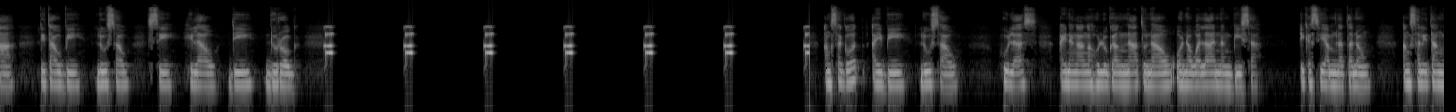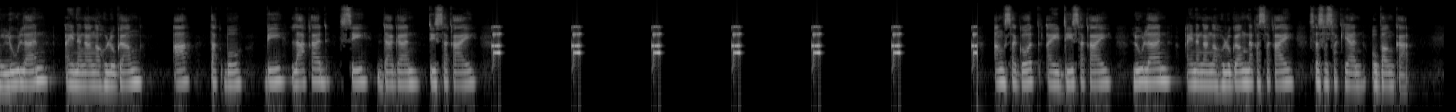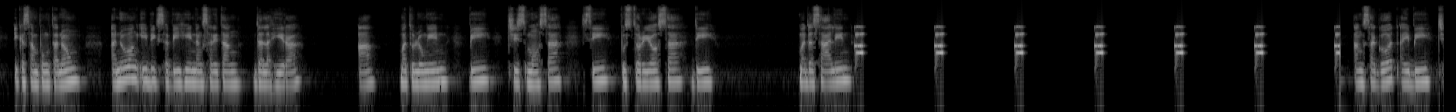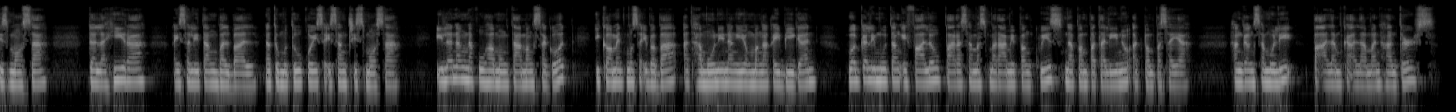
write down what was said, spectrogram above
A. Litaw B. Lusaw C. Hilaw D. Durog Ang sagot ay B. Lusaw. Hulas ay nangangahulugang natunaw o nawalan ng bisa. Ikasiyam na tanong, ang salitang lulan ay nangangahulugang A. Takbo B. Lakad C. Dagan D. Sakay Ang sagot ay di sakay, lulan ay nangangahulugang nakasakay sa sasakyan o bangka. Ikasampung tanong, ano ang ibig sabihin ng salitang dalahira? A. Matulungin. B. Chismosa. C. Pustoryosa. D. Madasalin. Ang sagot ay B. Chismosa. Dalahira ay salitang balbal na tumutukoy sa isang chismosa. Ilan ang nakuha mong tamang sagot? I-comment mo sa ibaba at hamunin ng iyong mga kaibigan. Huwag kalimutang i-follow para sa mas marami pang quiz na pampatalino at pampasaya. Hanggang sa muli, paalam kaalaman hunters!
